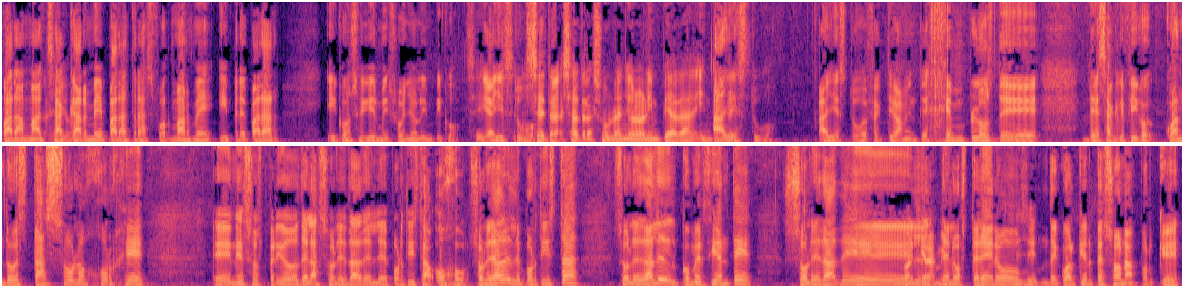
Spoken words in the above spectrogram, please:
para machacarme, para transformarme y preparar y conseguir mi sueño olímpico. Sí, y ahí estuvo. Se, se atrasó un año en la Olimpiada y entonces... Ahí estuvo. Ahí estuvo, efectivamente. Ejemplos de, de sacrificio. Cuando estás solo, Jorge, en esos periodos de la soledad del deportista, ojo, soledad del deportista, soledad del comerciante, soledad de- del hostelero, Sí, sí. de cualquier persona, porque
